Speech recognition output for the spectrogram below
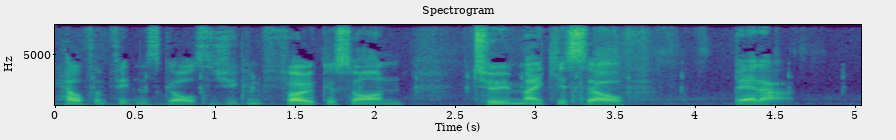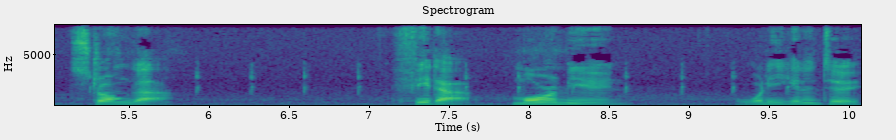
health and fitness goals that you can focus on to make yourself better, stronger, fitter, more immune? What are you going to do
